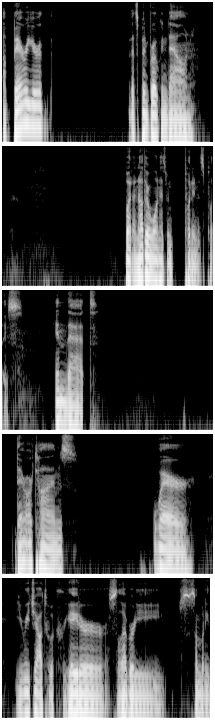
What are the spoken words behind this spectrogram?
a barrier that's been broken down, but another one has been put in its place. In that there are times where you reach out to a creator, a celebrity, somebody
